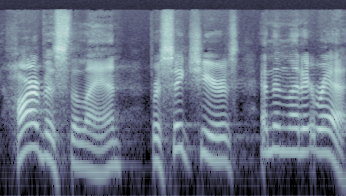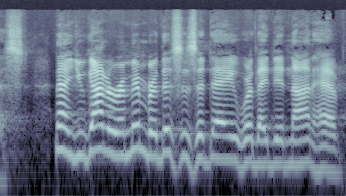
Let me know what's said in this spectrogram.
harvest the land for six years, and then let it rest. Now, you got to remember this is a day where they did not have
